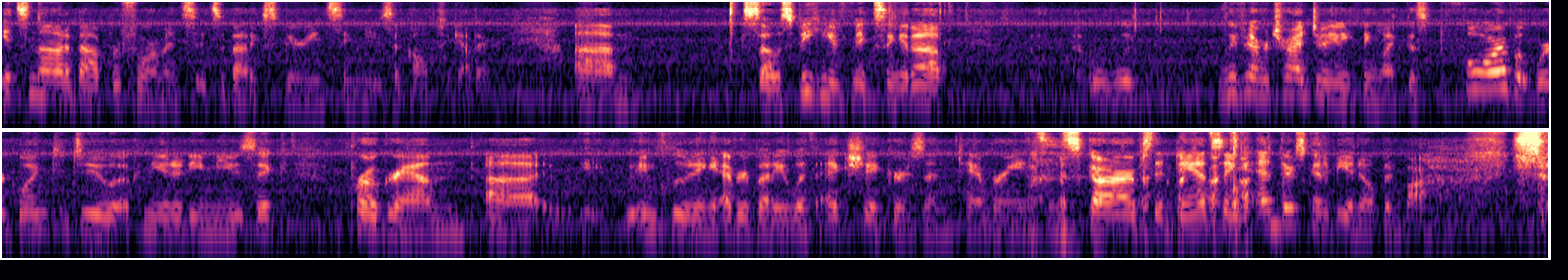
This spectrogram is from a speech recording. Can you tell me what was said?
it's not about performance, it's about experiencing music altogether. Um, so, speaking of mixing it up, we've, we've never tried doing anything like this before, but we're going to do a community music program, uh, including everybody with egg shakers and tambourines and scarves and dancing, and there's going to be an open bar. So,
